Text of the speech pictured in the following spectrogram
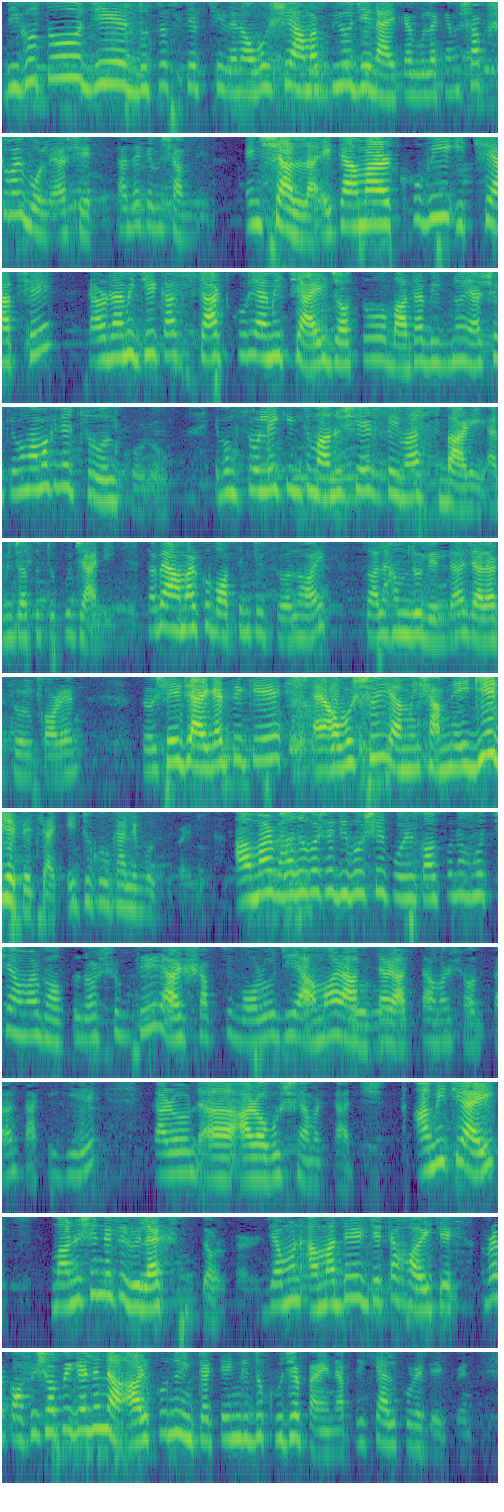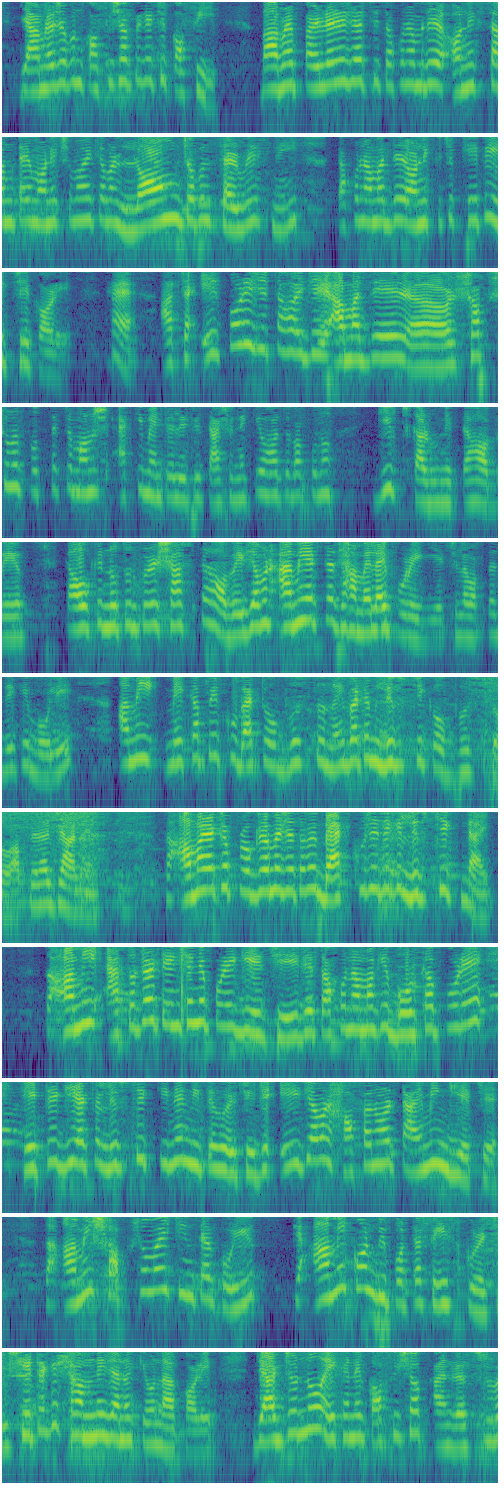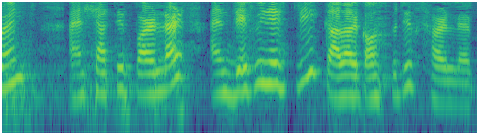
বিগত যে দুটো স্টেপ ছিলেন, অবশ্যই আমার প্রিয় যে নায়িকাগুলোকে আমি সবসময় বলে আসি, তাদেরকে আমি সামনে ইনশাল্লাহ এটা আমার খুবই ইচ্ছে আছে, কারণ আমি যে কাজ স্টার্ট করি, আমি চাই যত বাধা বিঘ্নই আসুক এবং আমাকে যে ট্রোল করুক। এবং ট্রোলে কিন্তু মানুষের ফেমাস বাড়ে, আমি যতটুকু জানি। তবে আমার খুব অথেন্টিক ট্রোল হয় সো আলহামদুলিল্লাহ যারা ট্রোল করেন। তো সেই জায়গা থেকে অবশ্যই আমি সামনে এগিয়ে যেতে চাই, এটুকু খালি বলতে পারি। আমার ভালোবাসা দিবসের পরিকল্পনা হচ্ছে আমার ভক্ত দর্শকদের, আর সবচেয়ে বড় যে আমার আত্মার আত্মা, আমার সন্তান, তাকে ঘিরে। কারণ আর অবশ্যই আমার কাজ। আমি চাই মানুষের না একটা রিল্যাক্স দরকার। যেমন আমাদের যেটা হয় যে, আমরা কফি শপে গেলে না আর কোনো এন্টারটেইন কিন্তু খুঁজে পাই না। আপনি খেয়াল করে দেখবেন যে, আমরা যখন কফি শপে গেছি কফি বা আমরা পার্লারে যাচ্ছি, তখন আমাদের অনেক সামটাইম অনেক সময় কি, আমরা লং যখন সার্ভিস নিই, তখন আমাদের অনেক কিছু খেতে ইচ্ছে করে। হ্যাঁ আচ্ছা এরপরে যেটা হয় যে, আমাদের সবসময় প্রত্যেকটা মানুষ একই মেন্টালিটিতে আসে না। কেউ হয়তো বা কোনো গিফট কারু নিতে হবে, কাউকে নতুন করে সাজতে হবে। যেমন আমি একটা ঝামেলায় পড়ে গিয়েছিলাম, আপনাদেরকে বলি। আমি মেকআপে খুব একটা অভ্যস্ত নই বাট আমি লিপস্টিকে অভ্যস্ত, আপনারা জানেন। তো আমার একটা প্রোগ্রামে যেতে হবে ব্যাগ খুঁজে দেখে লিপস্টিক নাই, তো আমি এতটা টেনশনে পড়ে গিয়েছি যে তখন আমাকে বোরকা পরে হেঁটে গিয়ে একটা লিপস্টিক কিনে নিতে হয়েছে যে, এই যে আমার হাফ অ্যান আওয়ার টাইমিং গিয়েছে, তো আমি সব সময় চিন্তা করি যে আমি কোন বিপদটা ফেস করেছি, সেটাকে সামনে যেন কেউ না করে। যার জন্য এখানে coffee shop and restaurant and সাথে parlour and definitely colour cosmetics Harland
